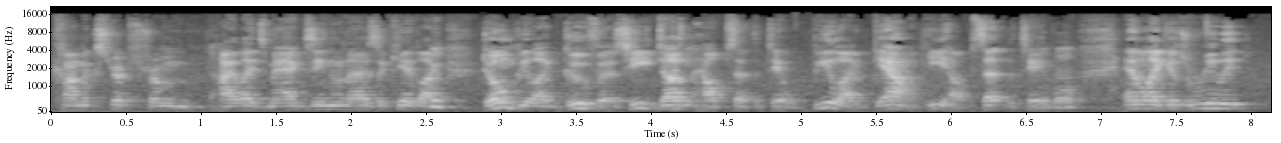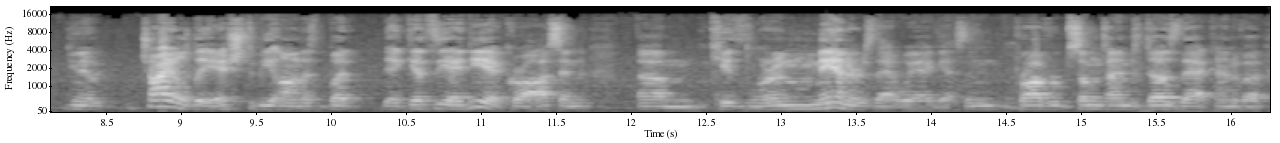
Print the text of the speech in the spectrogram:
comic strips from Highlights magazine when I was a kid. Like, mm. don't be like Goofus; he doesn't help set the table. Be like Gallant; he helps set the table. Mm-hmm. And like, it's really you know childish to be honest, but it gets the idea across. And um, kids learn manners that way, I guess. And Proverbs sometimes does that kind of a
